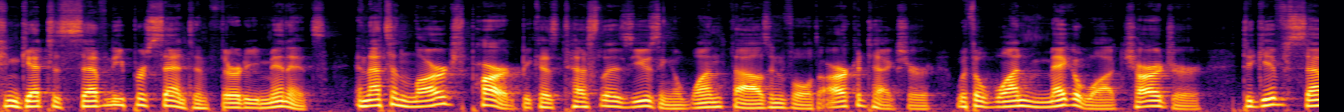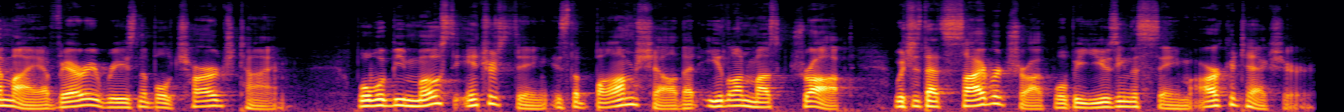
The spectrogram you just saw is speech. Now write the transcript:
can get to 70% in 30 minutes, and that's in large part because Tesla is using a 1000 volt architecture with a 1 megawatt charger to give Semi a very reasonable charge time. What would be most interesting is the bombshell that Elon Musk dropped, which is that Cybertruck will be using the same architecture.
